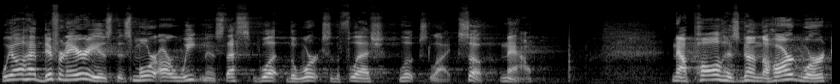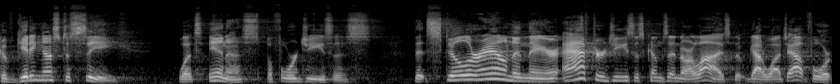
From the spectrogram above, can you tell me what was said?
we all have different areas that's more our weakness. That's what the works of the flesh looks like. So, now, now Paul has done the hard work of getting us to see what's in us before Jesus that's still around in there after Jesus comes into our lives that we've got to watch out for.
